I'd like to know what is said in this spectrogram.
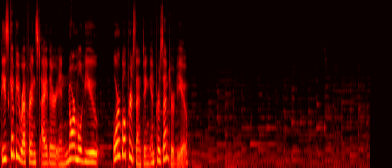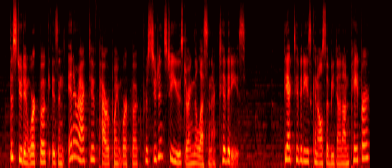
These can be referenced either in normal view or while presenting in presenter view. The student workbook is an interactive PowerPoint workbook for students to use during the lesson activities. The activities can also be done on paper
